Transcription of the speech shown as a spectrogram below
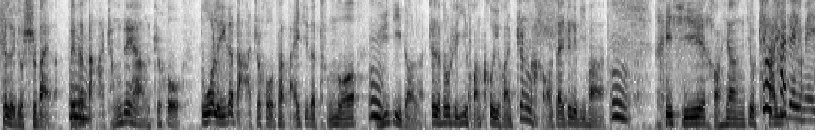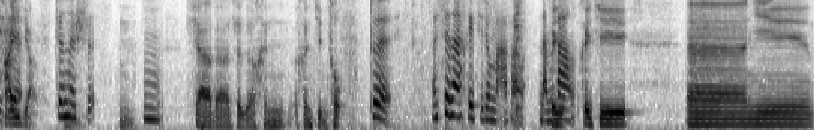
这个就失败了，被他打成这样之后，多了一个打之后，他白棋的腾挪余地到了，这个都是一环扣一环，正好在这个地方，嗯，黑棋好像就就差一差一点儿真的是，嗯嗯，下的这个很很紧凑，对。那现在黑棋就麻烦了，难黑办了。黑棋，呃，你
